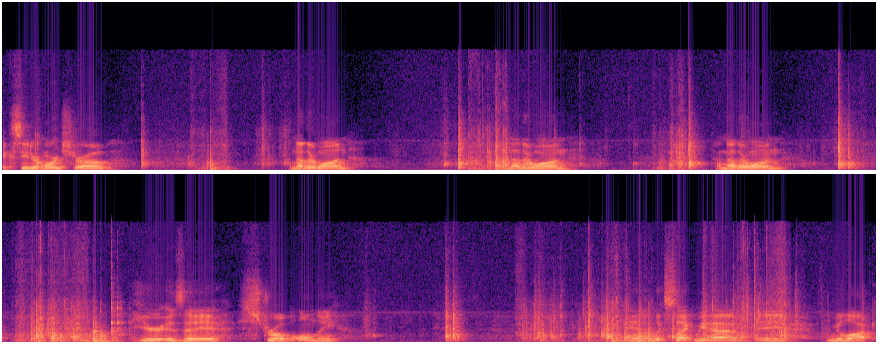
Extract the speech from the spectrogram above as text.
Exceeder horn strobe. Another one. Another one. Another one. Here is a strobe only. And it looks like we have a Wheelock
